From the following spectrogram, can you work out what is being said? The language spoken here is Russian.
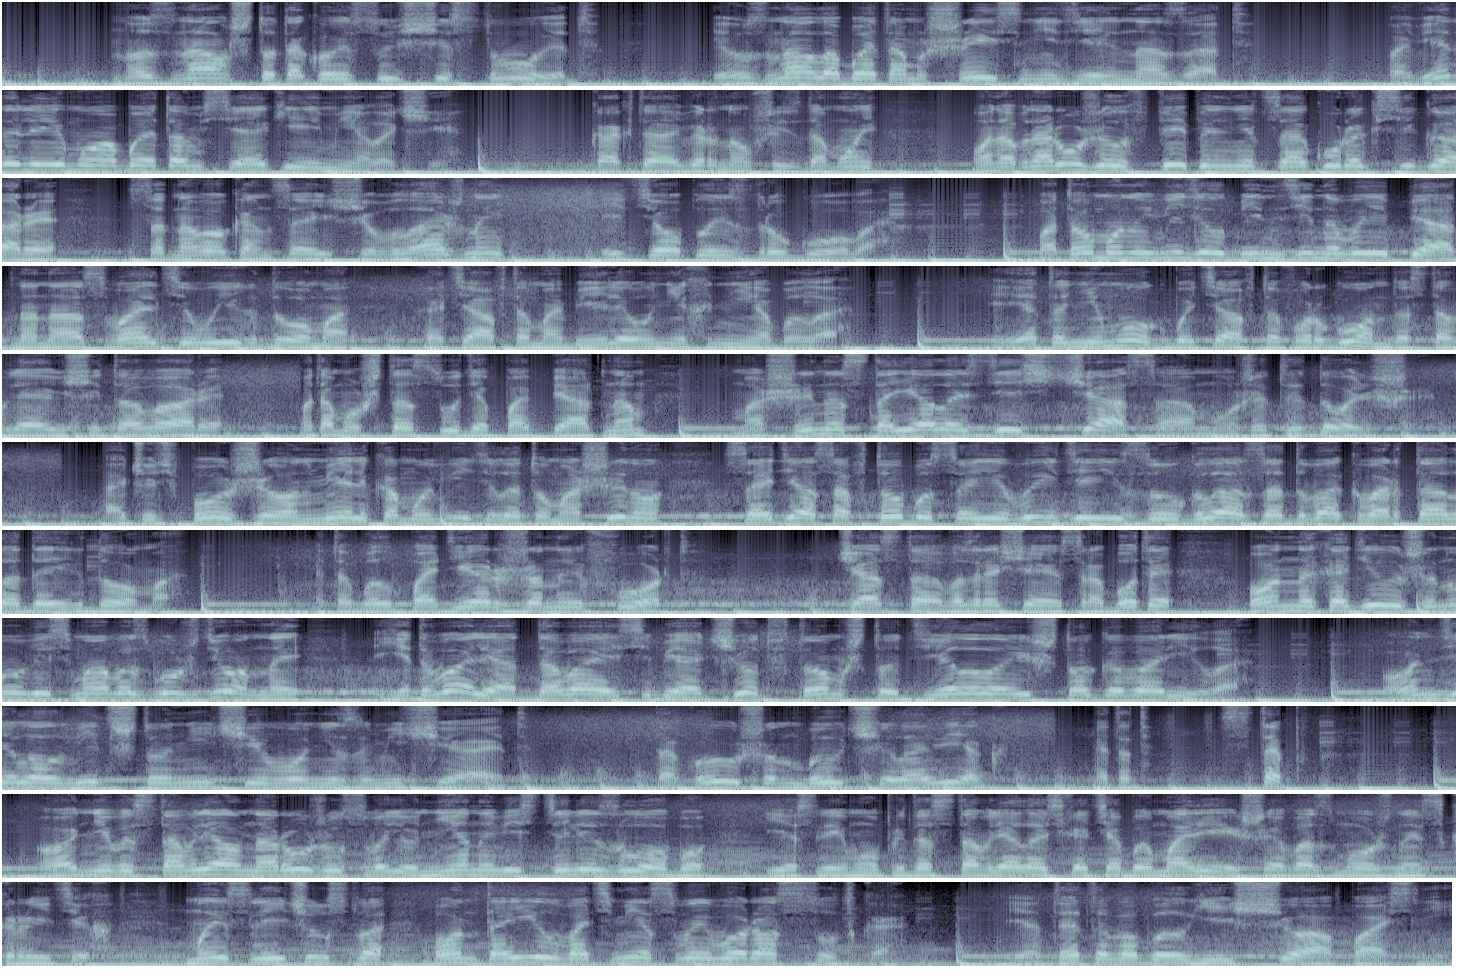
но знал, что такое существует, и узнал об этом шесть недель назад. Поведали ему об этом всякие мелочи. Как-то, вернувшись домой, он обнаружил в пепельнице окурок сигары, с одного конца еще влажный и теплый с другого. Потом он увидел бензиновые пятна на асфальте у их дома, хотя автомобиля у них не было. И это не мог быть автофургон, доставляющий товары, потому что, судя по пятнам, машина стояла здесь час, а может и дольше. А чуть позже он мельком увидел эту машину, сойдя с автобуса и выйдя из-за угла за два квартала до их дома. Это был подержанный форт. Часто, возвращаясь с работы, он находил жену весьма возбужденной, едва ли отдавая себе отчет в том, что делала и что говорила. Он делал вид, что ничего не замечает. Такой уж он был человек, этот Степ. Он не выставлял наружу свою ненависть или злобу, если ему предоставлялась хотя бы малейшая возможность скрыть их. Мысли и чувства он таил во тьме своего рассудка. И от этого был еще опасней.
